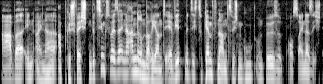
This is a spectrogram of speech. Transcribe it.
aber in einer abgeschwächten, beziehungsweise einer anderen Variante. Er wird mit sich zu kämpfen haben zwischen Gut und Böse aus seiner Sicht.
